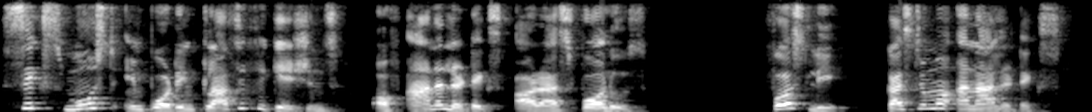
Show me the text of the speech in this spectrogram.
Six most important classifications of analytics are as follows. Firstly, customer analytics.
